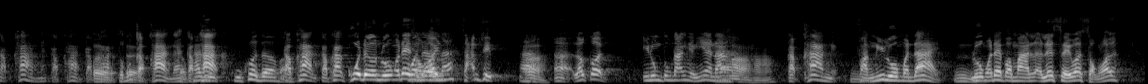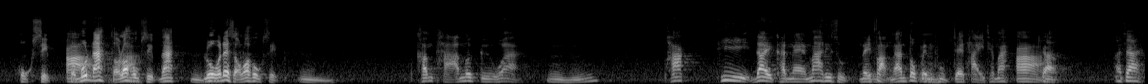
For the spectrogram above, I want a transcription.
กลับข้างนะกลับข้างกลับข้างเออสมมติเออกลับข้างนะกลับข้าข้างงกูขั้วเดิมเหรกลัอะบข้างกลับข้างขั้วเดิมรวมมาได้ขั้วเดิมนะ230อ่าอ่าแล้วก็อีลุงตุงนังอย่างเงี้ยนะอ่าฮะกลับข้างเนี่ยฝั่งนี้รวมมันได้อืมรวมมาได้ประมาณเลสเซว่า 260อ่าสมมตินะ 260 นะอืมรวมมาได้อืม260 คำถามก็คือว่าอืมหืมพักที่ได้คะแนนมากที่สุด ในฝั่งนั้นต้องเป็นภูมิใจไทยใช่ไหมอ่าครับอาจารย์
